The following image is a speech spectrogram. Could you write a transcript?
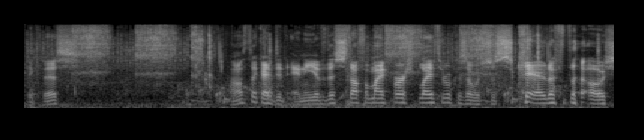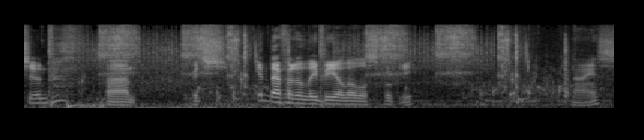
Take this. I don't think I did any of this stuff on my first playthrough because I was just scared of the ocean. Um, which can definitely be a little spooky. Nice.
